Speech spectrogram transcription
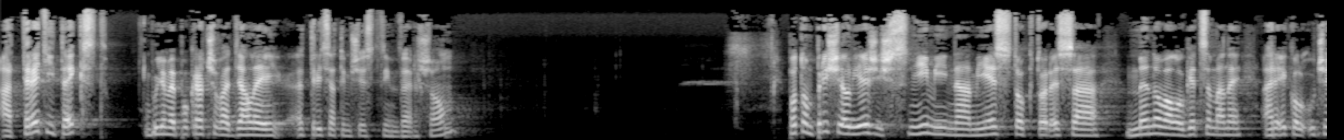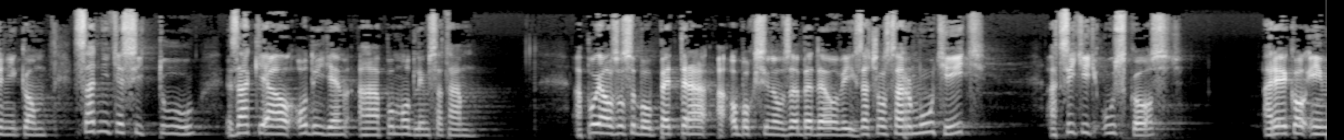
A tretí text, budeme pokračovať ďalej 36. veršom. Potom prišiel Ježiš s nimi na miesto, ktoré sa menovalo Getsemane a riekol učeníkom, sadnite si tu, zakiaľ odídem a pomodlím sa tam. A pojal so sebou Petra a oboch synov Zebedeových, začal sa rmútiť a cítiť úzkosť a riekol im,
